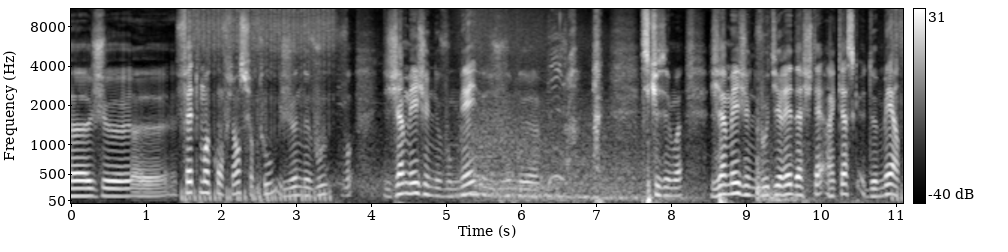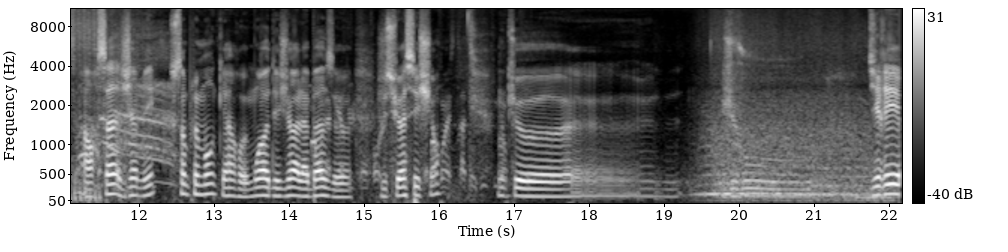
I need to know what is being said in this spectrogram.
Je faites-moi confiance surtout. Je ne vous jamais je ne vous mets je ne excusez-moi, jamais je ne vous dirai d'acheter un casque de merde. Alors ça, jamais, tout simplement car euh, moi déjà à la base, euh, je suis assez chiant. Donc euh, je vous dirai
